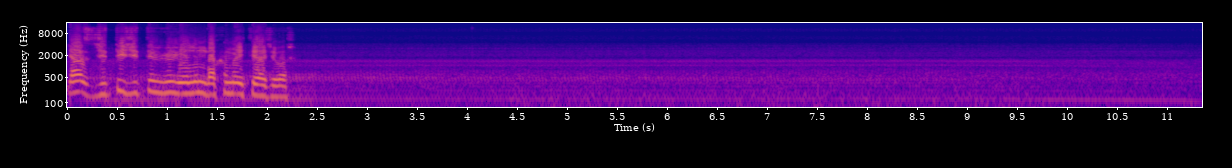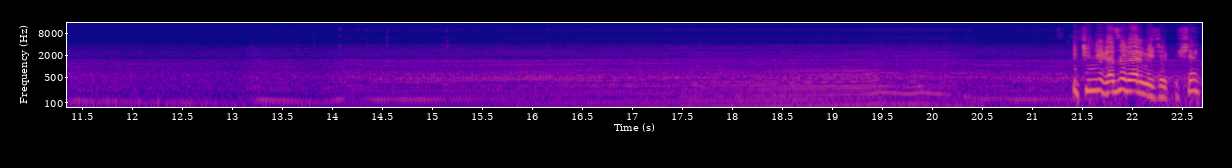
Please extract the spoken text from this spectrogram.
Yaz ciddi ciddi bir yolun bakıma ihtiyacı var. İkinci gazı vermeyecekmişsin.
